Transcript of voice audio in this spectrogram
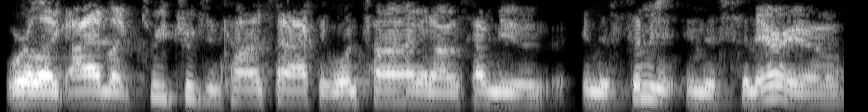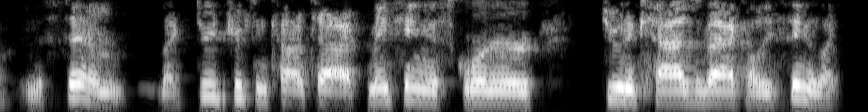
where like I had like three troops in contact at one time, and I was having to in the sim in the scenario in the sim like three troops in contact, maintaining a squirter, doing a CASEVAC, all these things. Like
